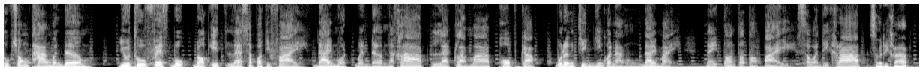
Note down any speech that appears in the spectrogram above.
ทุกช่องทางเหมือนเดิม YouTube Facebook b l o g i t และ Spotify ได้หมดเหมือนเดิมนะครับ และกลับมาพบกับเรื่องจริงยิ่งกว่าหนังได้ใหม่ ในตอนต่อๆไป สวัสดีครับ สวัสดีครับ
